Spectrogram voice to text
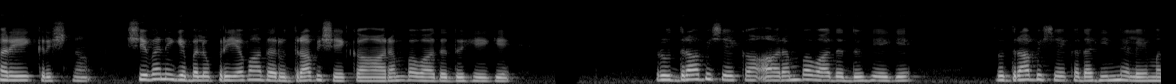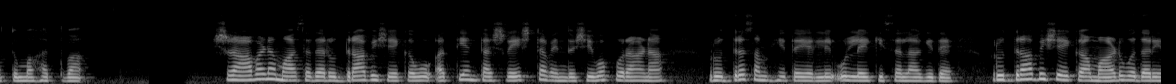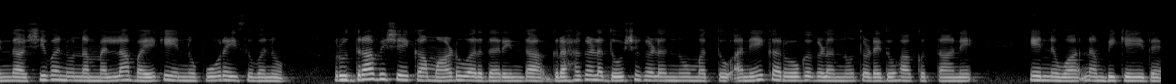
ಹರೇ ಕೃಷ್ಣ, ಶಿವನಿಗೆ ಬಲು ಪ್ರಿಯವಾದ ರುದ್ರಾಭಿಷೇಕ ಆರಂಭವಾದದ್ದು ಹೇಗೆ? ರುದ್ರಾಭಿಷೇಕ ಆರಂಭವಾದದ್ದು ಹೇಗೆ? ರುದ್ರಾಭಿಷೇಕದ ಹಿನ್ನೆಲೆ ಮತ್ತು ಮಹತ್ವ? ಶ್ರಾವಣ ಮಾಸದ ರುದ್ರಾಭಿಷೇಕವು ಅತ್ಯಂತ ಶ್ರೇಷ್ಠವೆಂದು ಶಿವಪುರಾಣ ರುದ್ರ ಸಂಹಿತೆಯಲ್ಲಿ ಉಲ್ಲೇಖಿಸಲಾಗಿದೆ. ರುದ್ರಾಭಿಷೇಕ ಮಾಡುವುದರಿಂದ ಶಿವನು ನಮ್ಮೆಲ್ಲ ಬಯಕೆಯನ್ನು ಪೂರೈಸುವನು. ರುದ್ರಾಭಿಷೇಕ ಮಾಡುವುದರಿಂದ ಗ್ರಹಗಳ ದೋಷಗಳನ್ನು ಮತ್ತು ಅನೇಕ ರೋಗಗಳನ್ನು ತೊಡೆದು ಹಾಕುತ್ತಾನೆ ಎನ್ನುವ ನಂಬಿಕೆಯಿದೆ.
